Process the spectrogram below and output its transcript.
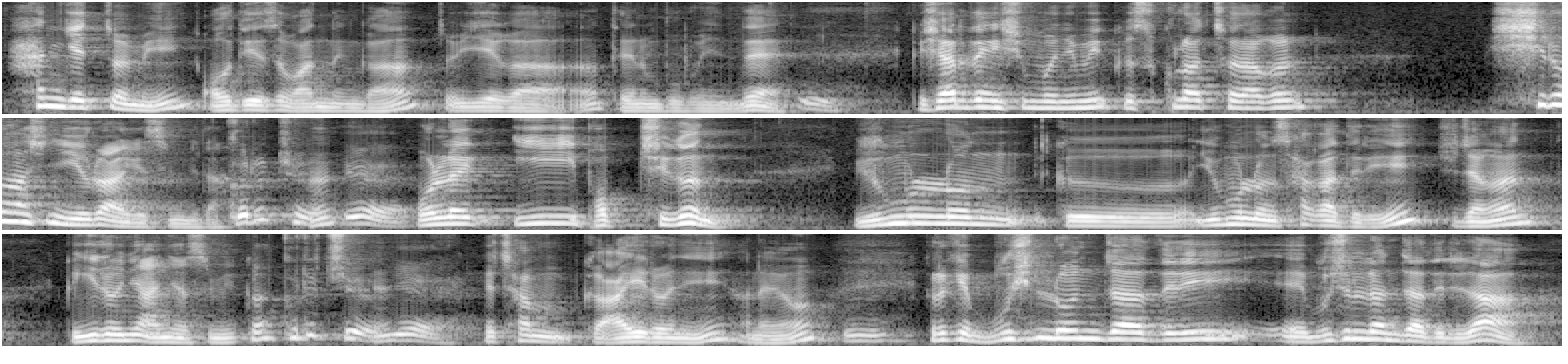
한계점이 어디에서 왔는가 좀 이해가 되는 부분인데 그 샤르댕 신부님이 그 스콜라 철학을 싫어하신 이유를 알겠습니다. 그렇죠. 예. 원래 이 법칙은 유물론 그 유물론 사가들이 주장한 그 이론이 아니었습니까? 그렇죠. 예. 참 그 아이러니 하네요. 그렇게 무신론자들이 예, 무신론자들이라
